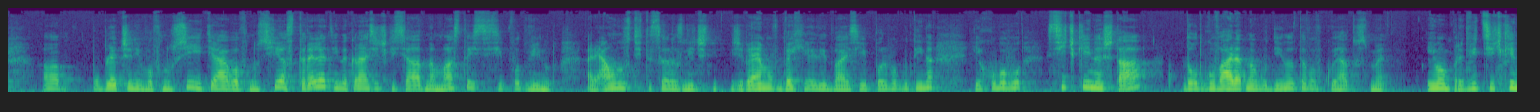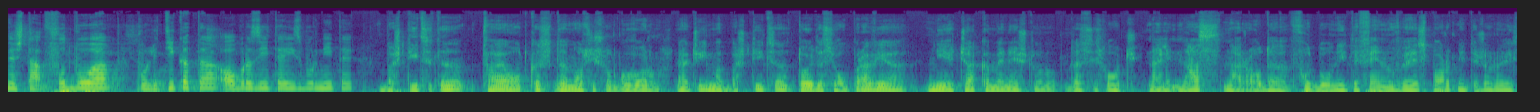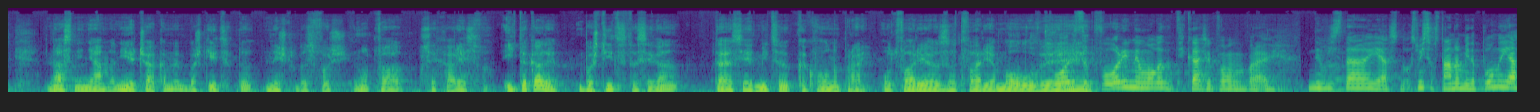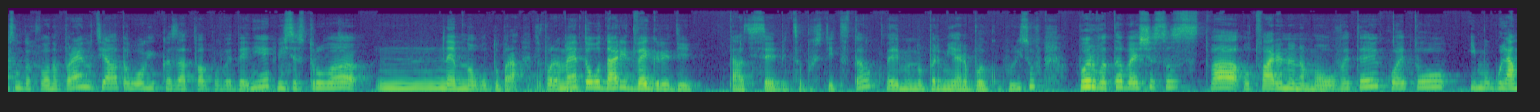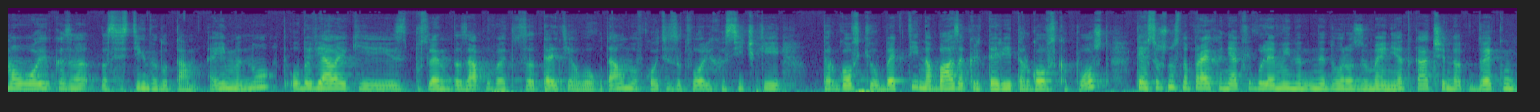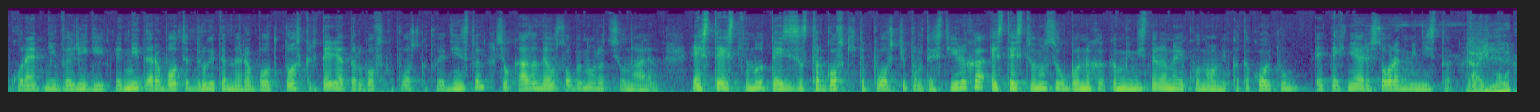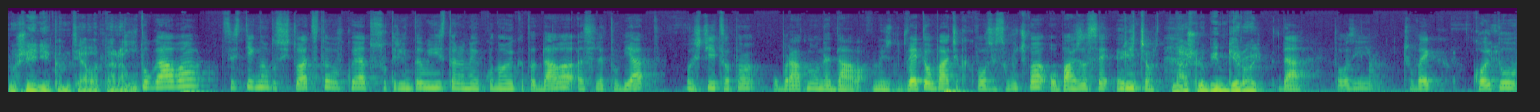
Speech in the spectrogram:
облечени в носи и тя е в носи, а стрелят и накрая всички сядат на маста и си сипват виното. Реалностите са различни. Живеем в 2021 година и е хубаво всички неща да отговарят на годината, в която сме. Имам предвид всички неща. Футбола, политиката, образите, изборните. Бащицата, това е отказ да носиш отговорност. Значи има бащица, той да се оправя, ние чакаме нещо да се случи. Нали, нас, народа, футболните фенове, спортните журналисти, нас ни няма. Ние чакаме бащицата нещо да свърши. Но това се харесва. И така де, бащицата сега тая седмица какво направи? Отваря, затваря молове. Отвори, затвори, не мога да ти кажа какво направи не ми стана ясно. В смисъл, стана ми напълно ясно какво направи, но цялата логика за това поведение ми се струва не много добра. Според мен то удари две гради тази седмица бостицата, а именно премиера Бойко Борисов. Първата беше с това отваряне на моловете, което има голяма логика за да се стигне до там. А именно, обявявайки последната заповед за третия локдаун, в който се затвориха всички търговски обекти на база критерии търговска площ, те всъщност направиха някакви големи недоразумения, така че на две конкурентни вериги. Едните работят, другите не работят. Тоест критерия търговска площ като единствен се оказа не особено рационален. Естествено, тези с търговските площи протестираха, естествено се обърнаха към министъра на економиката, който е техния ресорен министър. Да, има отношение към цялата работа. И тогава се стигна до ситуацията, в която сутринта министъра на економиката дава, а след обяд бащицата обратно не дава. Между двете обаче какво се случва? Обажда се Ричард. Наш любим герой. Да, този човек, който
